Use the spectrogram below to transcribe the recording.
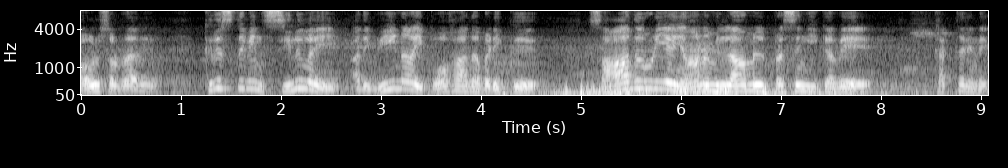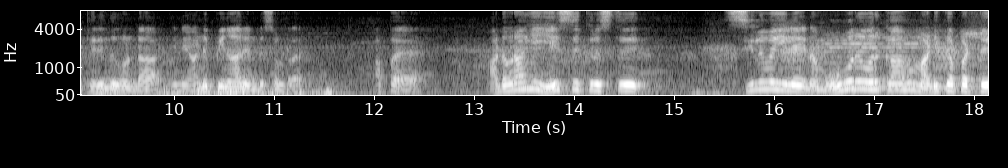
பவுல் சொல்கிறாரு கிறிஸ்துவின் சிலுவை அது வீணாய் போகாதபடிக்கு சாதுருடைய ஞானம் இல்லாமல் பிரசங்கிக்கவே கர்த்தர் என்னை தெரிந்து கொண்டார் என்னை அனுப்பினார் என்று சொல்கிறார் அப்போ ஆண்டவராகிய இயேசு கிறிஸ்து சிலுவையிலே நம் ஒவ்வொருவருக்காகவும் அடிக்கப்பட்டு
